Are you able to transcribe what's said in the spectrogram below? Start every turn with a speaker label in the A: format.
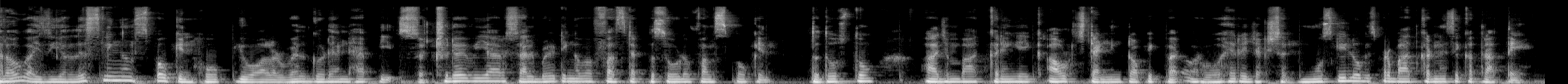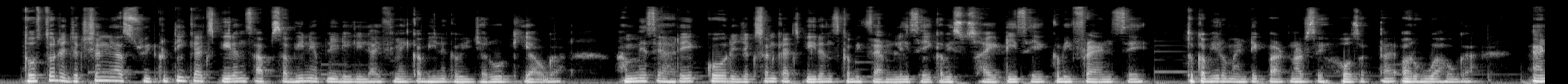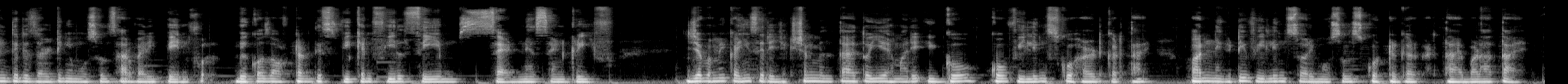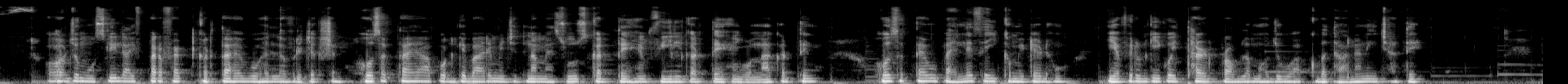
A: Hello guys, you are listening Unspoken. Hope you all are well, good and happy. So today we are celebrating our first episode of Unspoken. तो दोस्तों आज हम बात करेंगे एक outstanding topic पर और वो है रिजेक्शन मोस्टली लोग इस पर बात करने से कतराते हैं दोस्तों रिजेक्शन या स्वीकृति का एक्सपीरियंस आप सभी ने अपनी डेली लाइफ में कभी न कभी ज़रूर किया होगा हम में से हर एक को रिजेक्शन का एक्सपीरियंस कभी फैमिली से कभी सोसाइटी से कभी फ्रेंड से तो कभी रोमांटिक पार्टनर से हो सकता है और हुआ होगा। And the resulting emotions are very painful because after this we can feel same sadness and grief जब हमें कहीं से रिजेक्शन मिलता है तो ये हमारे ईगो को फीलिंग्स को हर्ट करता है और नेगेटिव फीलिंग्स और इमोशंस को ट्रिगर करता है, बढ़ाता है। और जो मोस्टली लाइफ पर अफेक्ट करता है वो है लव रिजेक्शन हो सकता है आप उनके बारे में जितना महसूस करते हैं फील करते हैं, वो ना करते हो। हो सकता है वो पहले से ही कमिटेड हो। या फिर उनकी कोई थर्ड प्रॉब्लम हो जो वो आपको बताना नहीं चाहते।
